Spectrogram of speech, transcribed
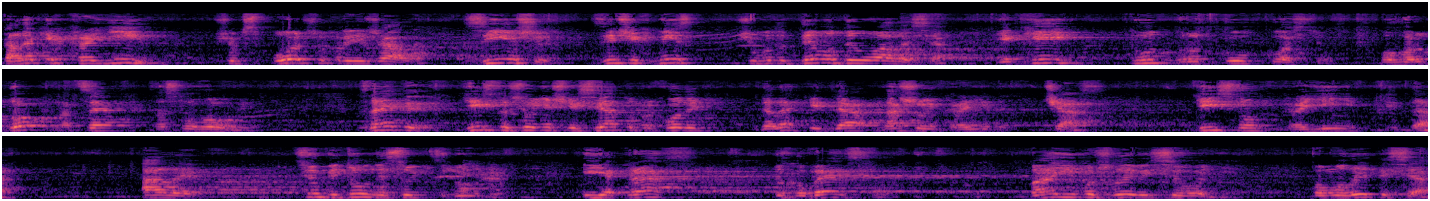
далеких країн, щоб з Польщі приїжджали, з інших, з інших міст, щоб вони диво який тут в городку костюм. Бо городок на це заслуговує. Знаєте, дійсно сьогоднішнє свято приходить в нелегкий для нашої країни час. Дійсно, в країні біда. Але цю біду несуть люди. І якраз духовенство має можливість сьогодні помолитися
